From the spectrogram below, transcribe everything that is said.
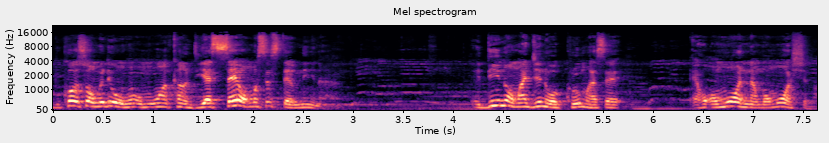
because wɔn de wɔn ho account yɛsɛe wɔn system ne nyinaa edin na wɔn agye no wɔ kurom ha sɛ wɔn ɔnam wɔn ɔhye no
